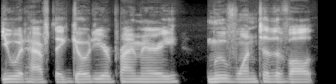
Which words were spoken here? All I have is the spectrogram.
you would have to go to your primary, move one to the vault,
